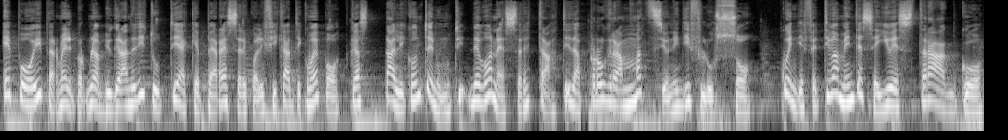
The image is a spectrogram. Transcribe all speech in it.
E poi per me il problema più grande di tutti è che per essere qualificati come podcast tali contenuti devono essere tratti da programmazioni di flusso. Quindi effettivamente se io estraggo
